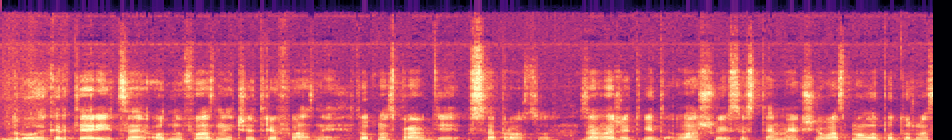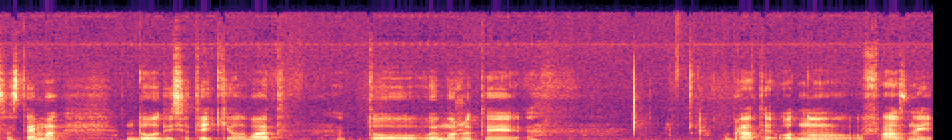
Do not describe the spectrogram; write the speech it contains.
Другий критерій це однофазний чи трифазний. Тут насправді все просто. Залежить від вашої системи. Якщо у вас малопотужна система до 10 кВт, то ви можете обрати однофазний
